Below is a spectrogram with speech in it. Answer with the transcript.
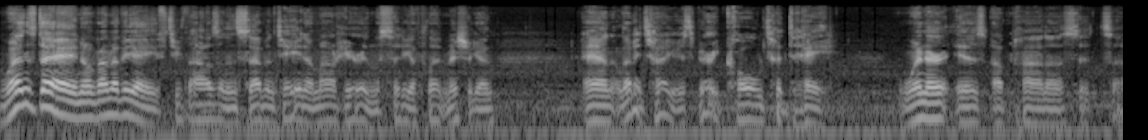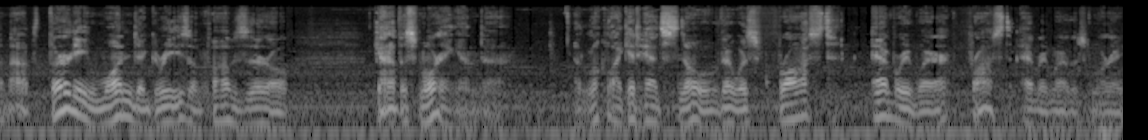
Wednesday, November the 8th, 2017. I'm out here in the city of Flint, Michigan. And let me tell you, it's very cold today. Winter is upon us. It's about 31 degrees above zero. Got up this morning and uh, it looked like it had snow. There was frost everywhere. Frost everywhere this morning.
